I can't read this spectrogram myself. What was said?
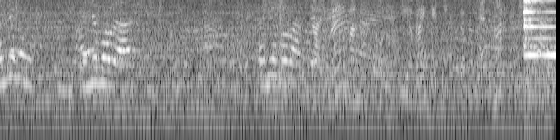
andiamo, andiamo avanti. Andiamo avanti. Dai, vai avanti con zia, vai che c'è da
